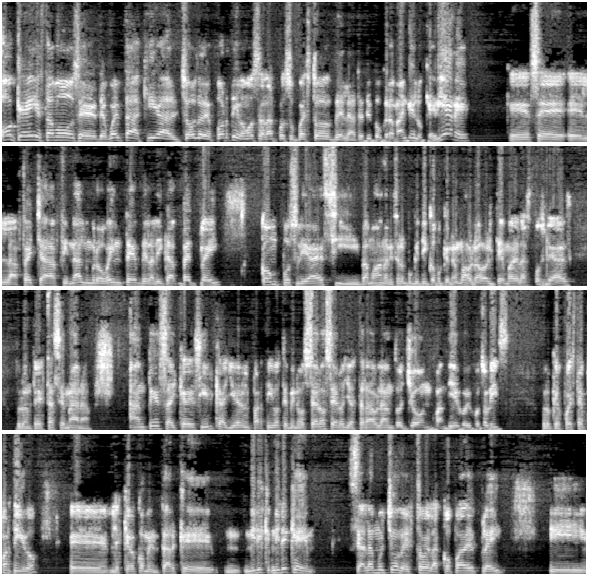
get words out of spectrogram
Ok, estamos eh, de vuelta aquí al show de deporte y vamos a hablar, por supuesto, del Atlético Bucaramanga y lo que viene, que es eh, eh, la fecha final número 20 de la Liga Betplay, con posibilidades, y vamos a analizar un poquitico porque no hemos hablado del tema de las posibilidades durante esta semana. Antes hay que decir que ayer el partido terminó 0 a 0, ya estará hablando John, Juan Diego y José Luis lo que fue este partido. Eh, les quiero comentar que, mm, mire, mire que se habla mucho de esto de la Copa del Play y,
